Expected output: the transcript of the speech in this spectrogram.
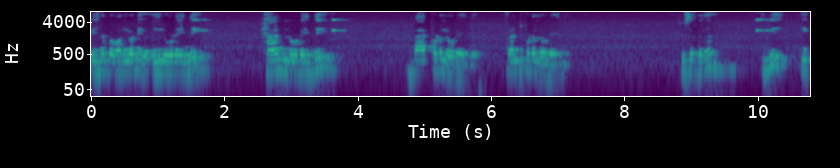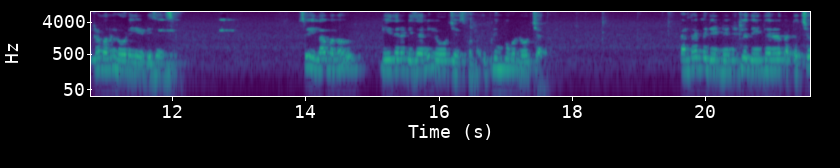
పేజ్ నెంబర్ వన్లోని ఇది లోడ్ అయింది. హ్యాండ్ లోడ్ అయింది. బ్యాక్ కూడా లోడ్ అయింది. ఫ్రంట్ కూడా లోడ్ అయింది. చూసారు కదా? ఇవి ఇక్కడ మనం లోడ్ అయ్యే డిజైన్స్. సో ఇలా మనం ఏదైనా డిజైన్ని లోడ్ చేసుకుంటాం. ఇప్పుడు ఇంకొకటి లోడ్ చేద్దాం. పెన్ డ్రైవ్ మీరు రెండింటిలో దేంట్లోనైనా పెట్టచ్చు.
